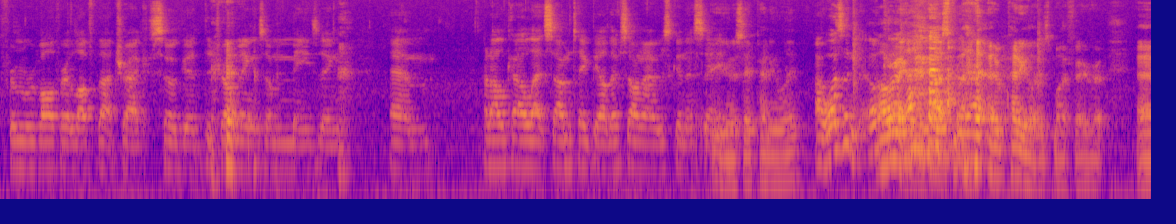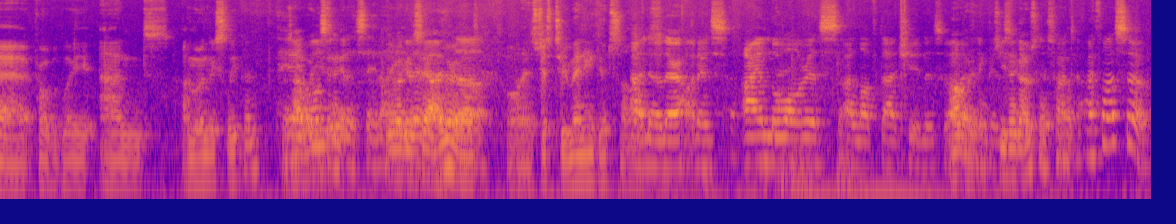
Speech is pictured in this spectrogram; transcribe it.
from Revolver. Love that track, so good. The drumming is amazing. Um, and I'll, I'll let Sam take the other song I was gonna say. You're gonna say Penny Lane? I wasn't. Okay. All right, thanks for that. that's Penny Lane's my favourite, uh, probably, and I'm only sleeping. Is Hey, that what you wasn't think? gonna say that. You weren't gonna say either. of No. Oh, there's just too many good songs. I know they're hot as I am the walrus. I love that tune as well. Oh, I think do you it's think I was gonna say that? I thought so.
